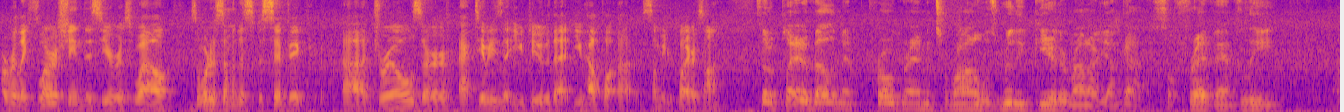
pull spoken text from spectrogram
are really flourishing this year as well. So what are some of the specific uh, drills or activities that you do that you help uh, some of your players on? So the player development program in Toronto was really geared around our young guys. So Fred VanVleet, uh,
